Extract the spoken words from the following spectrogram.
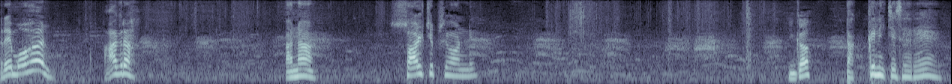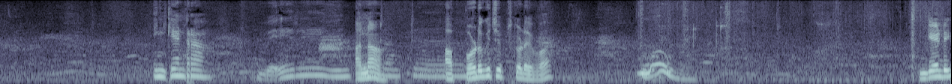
రే మోహన్ ఆగ్రా. అన్నా సాల్ట్ చిప్స్ ఇవ్వండి. ఇంకా? టక్కనిచ్చేసారే. ఇంకేంట్రా? వేరే అన్నా ఆ పొడుగు చిప్స్ కూడా ఇవ్వా? ఇంకేంటి?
